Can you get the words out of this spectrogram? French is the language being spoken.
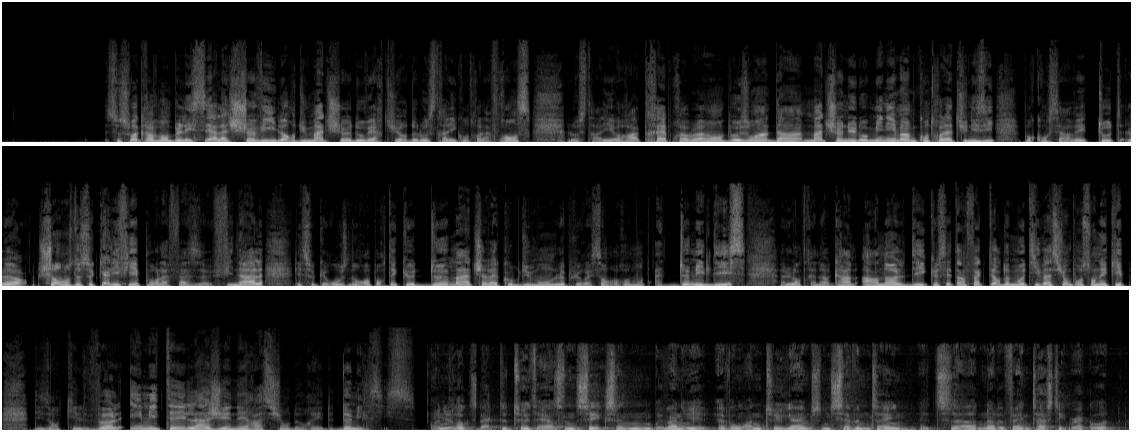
se soit gravement blessé à la cheville lors du match d'ouverture de l'Australie contre la France. L'Australie aura très probablement besoin d'un match nul au minimum contre la Tunisie pour conserver toutes leurs chances de se qualifier pour la phase finale. Les Socceroos n'ont remporté que deux matchs à la Coupe du Monde. Le plus récent remonte à 2010. L'entraîneur Graham Arnold dit que c'est un facteur de motivation pour son équipe, disant qu'ils veulent imiter la génération dorée de 2006. When you look back to 2006 and we've only ever won two games from 17, it's uh, not a fantastic record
